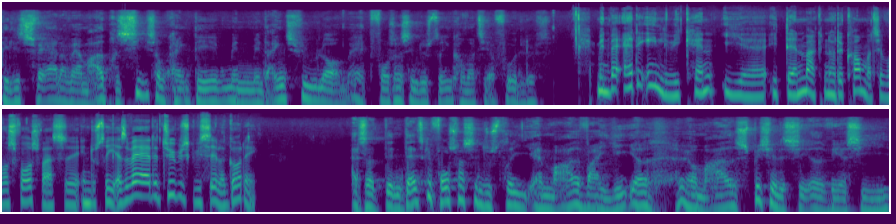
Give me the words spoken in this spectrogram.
det er lidt svært at være meget præcis omkring det, men, men der er ingen tvivl om, at forsvarsindustrien kommer til at få et løft. Men hvad er det egentlig, vi kan i, uh, i Danmark, når det kommer til vores forsvarsindustri? Altså, hvad er det typisk, vi sælger godt af? Altså, den danske forsvarsindustri er meget varieret og meget specialiseret, vil jeg sige.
